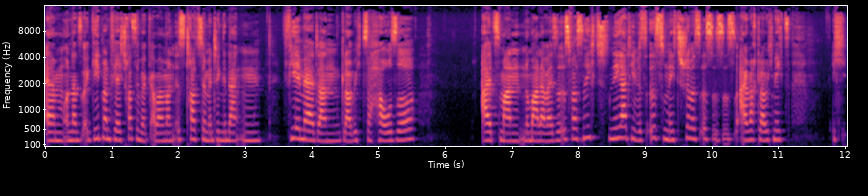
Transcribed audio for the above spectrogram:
Ähm, und dann geht man vielleicht trotzdem weg, aber man ist trotzdem mit den Gedanken viel mehr dann, glaube ich, zu Hause, als man normalerweise ist, was nichts Negatives ist und nichts Schlimmes ist. Es ist einfach, glaube ich, nichts. Ich,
